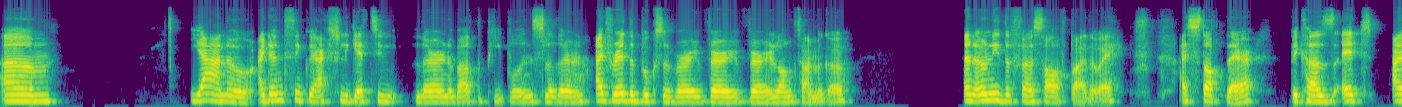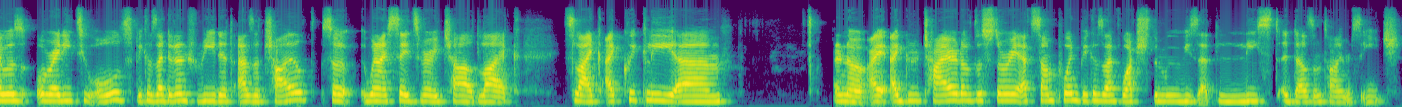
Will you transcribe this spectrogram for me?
Um, yeah, no, I don't think we actually get to learn about the people in Slytherin. I've read the books a very, very, very long time ago. And only the first half by the way. I stopped there because it i was already too old because i didn't read it as a child. So when i say it's very childlike it's like i quickly um i don't know I, I grew tired of the story at some point because i've watched the movies at least a dozen times each.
